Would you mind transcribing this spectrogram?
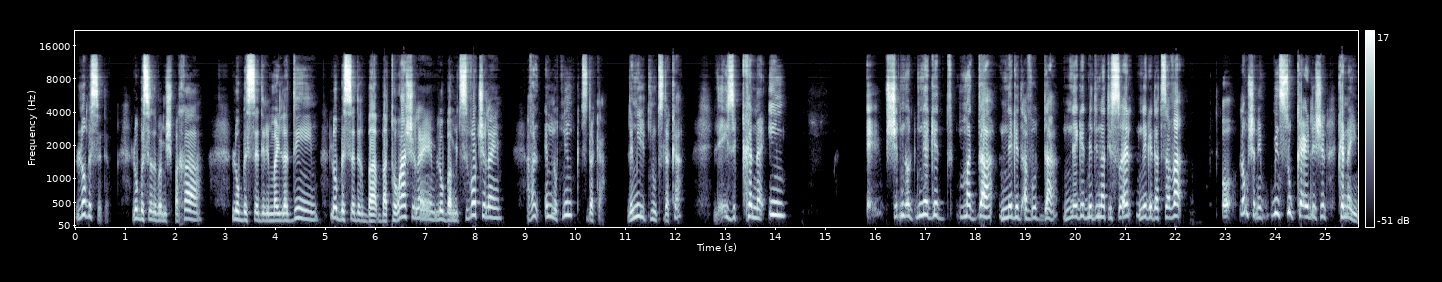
לא בסדר. לא בסדר במשפחה, לא בסדר עם הילדים, לא בסדר בתורה שלהם, לא במצוות שלהם, אבל הם נותנים צדקה. למי ייתנו צדקה? לאיזה קנאים אה, שנגד מדע, נגד עבודה, נגד מדינת ישראל, נגד הצבא, או לא משנה, מין סוג כאלה של קנאים.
